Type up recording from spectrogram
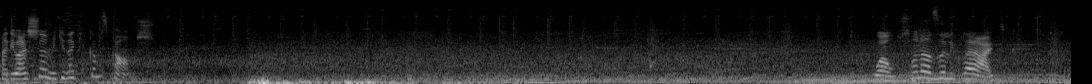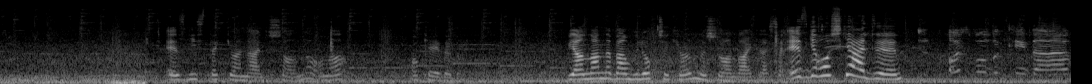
Hadi başlayalım. 2 dakikamız kalmış. Wow, son hazırlıklar artık. Ezgi istek gönderdi şu anda. Ona okey dedim. Bir yandan da ben vlog çekiyorum da şu anda arkadaşlar. Ezgi hoş geldin. Hoş bulduk Çiğdem.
